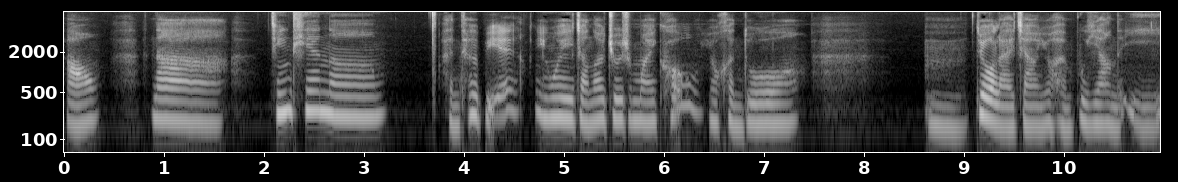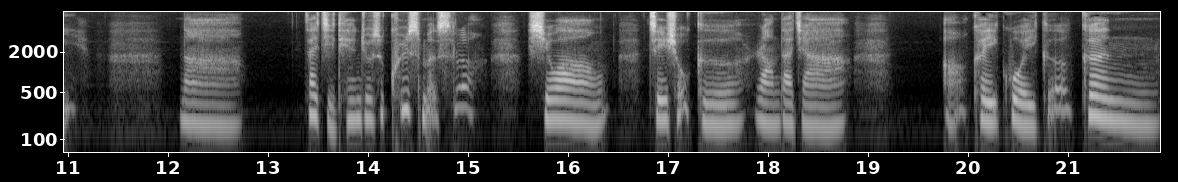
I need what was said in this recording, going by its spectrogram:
好，那今天呢？很特别，因为讲到 George Michael，有很多，嗯，对我来讲有很不一样的意义。那在几天就是 Christmas 了，希望这首歌让大家啊可以过一个更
